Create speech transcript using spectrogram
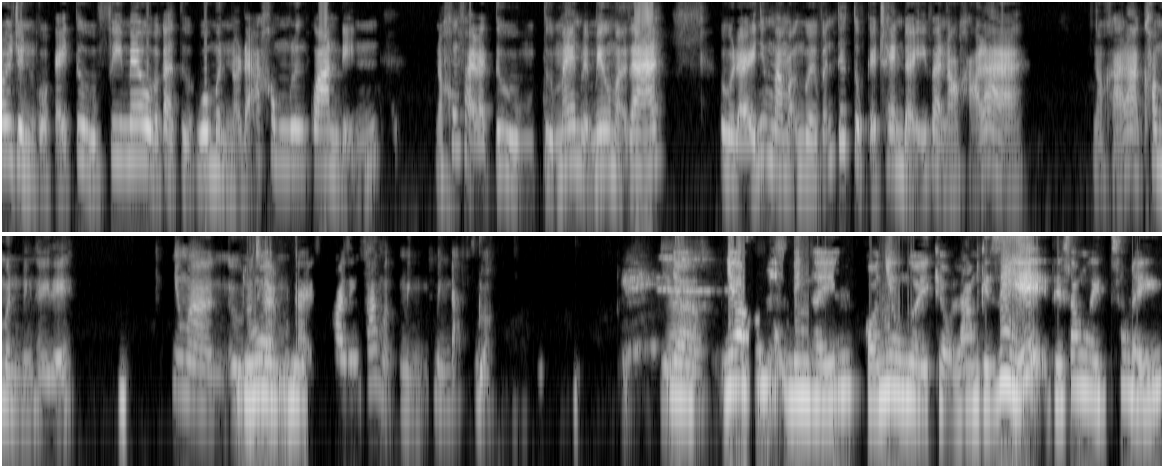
origin của cái từ female với cả từ woman nó đã không liên quan đến nó không phải là từ từ man với male mà ra ấy. ừ đấy nhưng mà mọi người vẫn tiếp tục cái trend đấy và nó khá là nó khá là common mình thấy thế. Nhưng mà ừ nó đúng chỉ là một cái surprising fact mà mình mình đọc được yeah. yeah. yeah, mình thấy có nhiều người kiểu làm cái gì ấy thế xong rồi sau đấy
